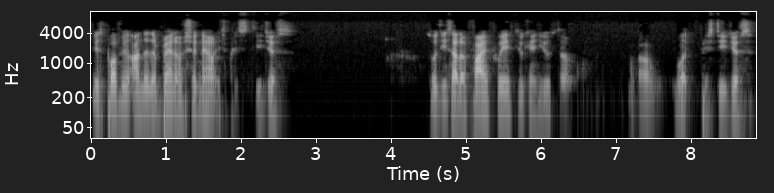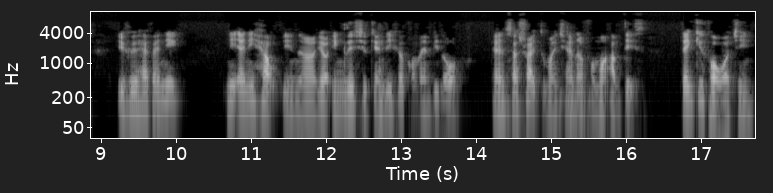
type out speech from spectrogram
This perfume under the brand of Chanel is prestigious. So these are the five ways you can use the uh, word prestigious. If you have any need any help in uh, your English, you can leave your comment below and subscribe to my channel for more updates. Thank you for watching.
